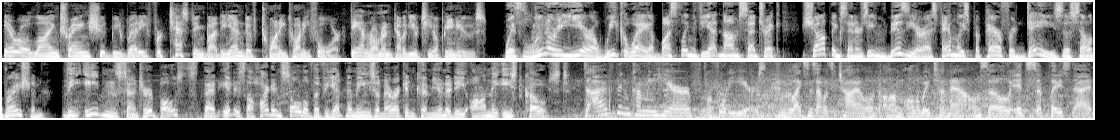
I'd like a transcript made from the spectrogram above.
Airo line trains should be ready for for testing by the end of 2024. Dan Ronan, WTOP News. With Lunar Year a week away, a bustling Vietnam centric shopping centers even busier as families prepare for days of celebration. The Eden Center boasts that it is the heart and soul of the Vietnamese American community on the East Coast. I've been coming here for 40 years, like since I was a child, um, all the way till now. So it's a place that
